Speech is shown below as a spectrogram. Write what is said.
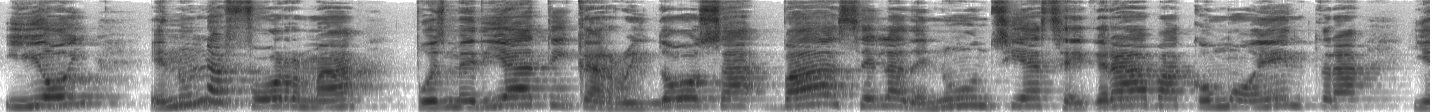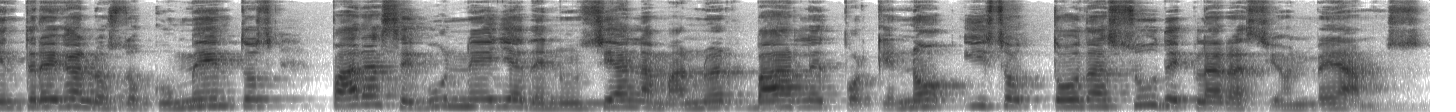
y hoy, en una forma pues mediática, ruidosa, va a hacer la denuncia, se graba cómo entra y entrega los documentos para, según ella, denunciar a Manuel Barlet porque no hizo toda su declaración. Veamos.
